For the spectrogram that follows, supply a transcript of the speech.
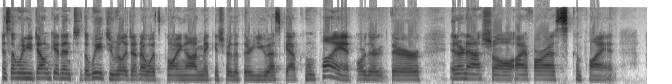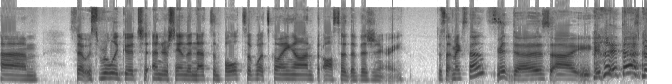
And so when you don't get into the weeds, you really don't know what's going on, making sure that they're U.S. GAAP compliant or they're they're international IFRS compliant. Um, so it was really good to understand the nuts and bolts of what's going on, but also the visionary. Does that make sense? It does. Uh, it, it does, but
